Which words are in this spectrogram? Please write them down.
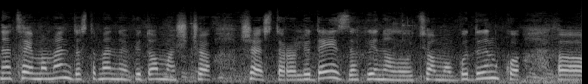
На цей момент достеменно відомо, що шестеро людей загинули у цьому будинку. Е,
